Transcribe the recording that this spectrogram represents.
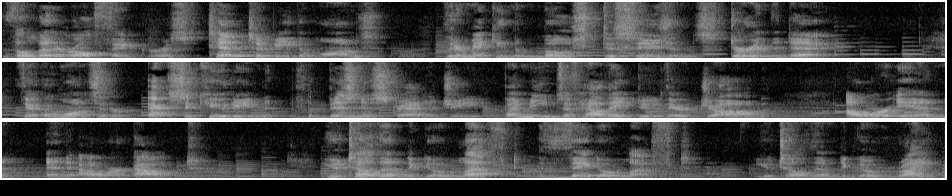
The literal thinkers tend to be the ones that are making the most decisions during the day. They're the ones that are executing the business strategy by means of how they do their job, hour in and hour out. You tell them to go left, they go left. You tell them to go right,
